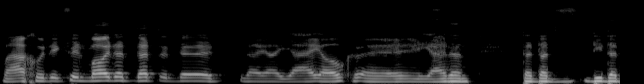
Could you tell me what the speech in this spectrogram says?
maar goed, ik vind het mooi dat, dat de, nou ja, jij ook, eh, jij dan, dat, dat, die dat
